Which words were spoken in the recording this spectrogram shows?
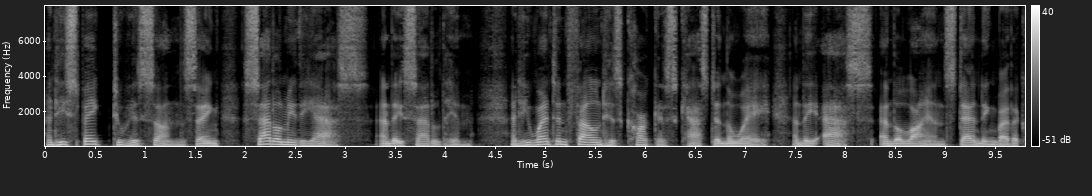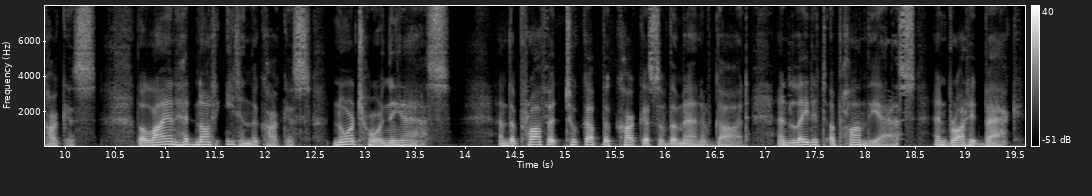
And he spake to his sons, saying, Saddle me the ass. And they saddled him. And he went and found his carcass cast in the way, and the ass and the lion standing by the carcass. The lion had not eaten the carcass, nor torn the ass. And the prophet took up the carcass of the man of God, and laid it upon the ass, and brought it back.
